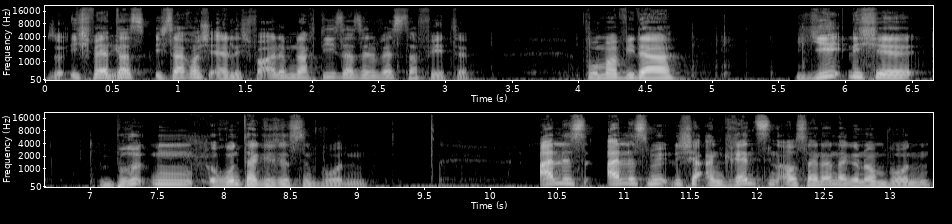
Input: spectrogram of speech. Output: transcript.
So, ich werde Ja. das, ich sage euch ehrlich, vor allem nach dieser Silvesterfete, wo mal wieder jegliche Brücken runtergerissen wurden, alles, alles Mögliche an Grenzen auseinandergenommen wurden.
